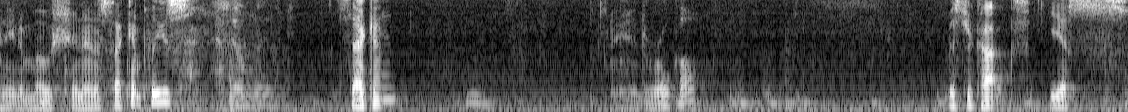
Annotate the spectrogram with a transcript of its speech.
I need a motion and a second, please. So moved. Second. And a roll call? Mr. Cox? Yes.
